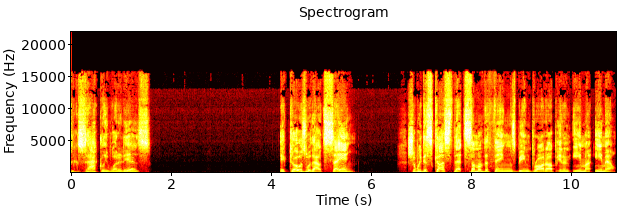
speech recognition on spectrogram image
exactly what it is. It goes without saying should we discuss that some of the things being brought up in an email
